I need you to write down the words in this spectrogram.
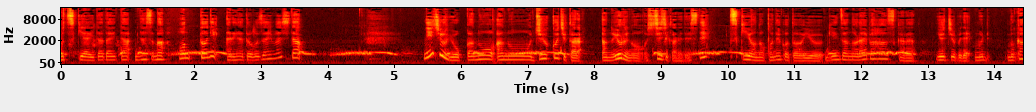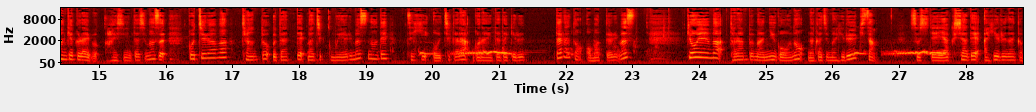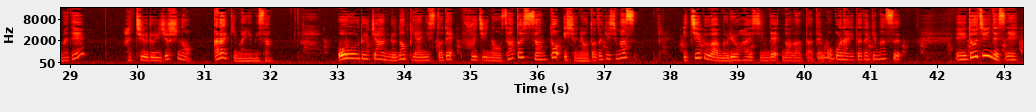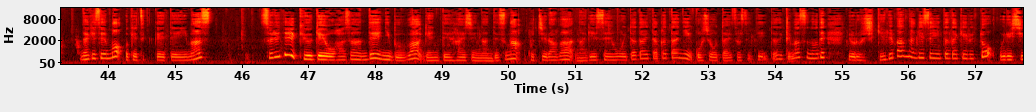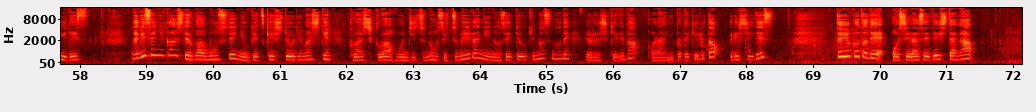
お付き合いいただいた皆様本当にありがとうございました。24日のあの19時からあの夜の7時からですね。月夜の子猫という銀座のライブハウスから YouTube で無観客ライブ配信いたします。こちらはちゃんと歌ってマジックもやりますのでぜひお家からご覧いただけたらと思っております。共演はトランプマン2号の中島博之さん。そして役者でアヒル仲間で爬虫類女子の荒木真由美さん。オールジャンルのピアニストで藤野聡さんと一緒にお届けします。一部は無料配信でどなたでもご覧いただけます、えー、同時にですね投げ銭も受け付けています。それで休憩を挟んで2部は限定配信なんですがこちらは投げ銭をいただいた方にご招待させていただきますのでよろしければ投げ銭いただけると嬉しいです。投げ銭に関してはもうすでに受付しておりまして詳しくは本日の説明欄に載せておきますのでよろしければご覧いただけると嬉しいです。ということでお知らせでしたが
